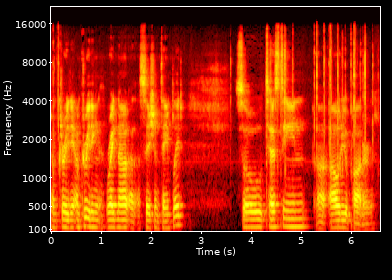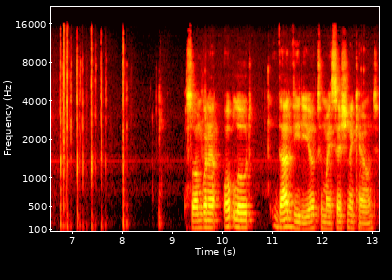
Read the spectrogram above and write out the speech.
am creating, I'm creating right now a, a Sezion template. So testing uh, audio pattern. So I'm gonna upload that video to my Sezion account.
